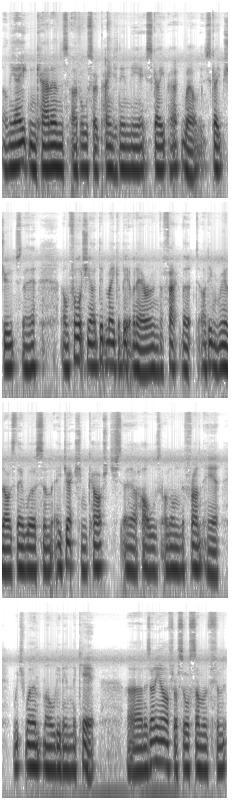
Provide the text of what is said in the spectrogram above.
On the Aden cannons I've also painted in the escape well the escape chutes there Unfortunately, I did make a bit of an error in the fact that I didn't realise there were some ejection cartridge uh, holes along the front here, which weren't moulded in the kit. And it's only after I saw some of them,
